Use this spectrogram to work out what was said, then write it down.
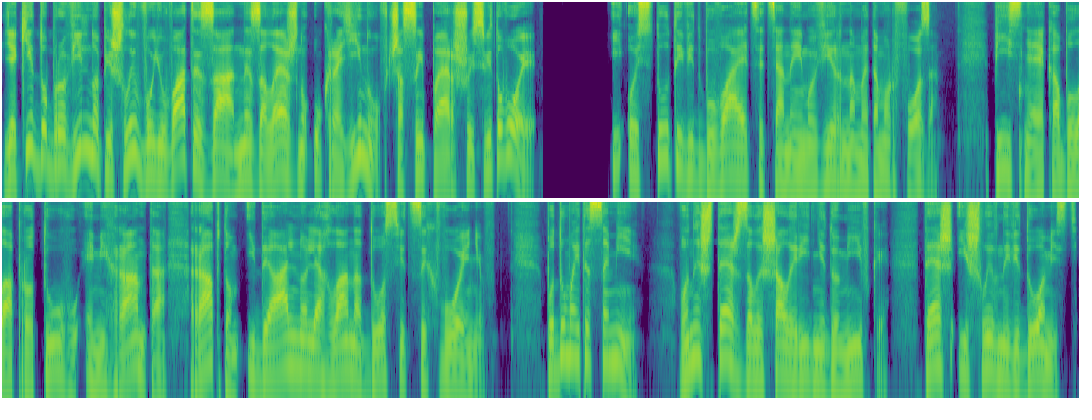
які добровільно пішли воювати за незалежну Україну в часи Першої світової. І ось тут і відбувається ця неймовірна метаморфоза. Пісня, яка була про тугу емігранта, раптом ідеально лягла на досвід цих воїнів. Подумайте самі, вони ж теж залишали рідні домівки, теж ішли в невідомість,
